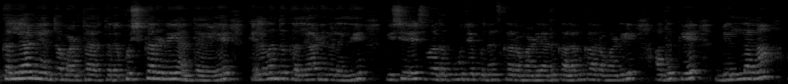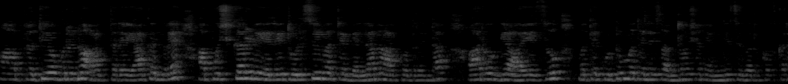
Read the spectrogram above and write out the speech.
ಕಲ್ಯಾಣಿ ಅಂತ ಮಾಡ್ತಾ ಇರ್ತಾರೆ, ಪುಷ್ಕರಣಿ ಅಂತ ಹೇಳಿ. ಕೆಲವೊಂದು ಕಲ್ಯಾಣಿಗಳಲ್ಲಿ ವಿಶೇಷವಾದ ಪೂಜೆ ಪುನಸ್ಕಾರ ಮಾಡಿ, ಅದಕ್ಕೆ ಅಲಂಕಾರ ಮಾಡಿ, ಅದಕ್ಕೆ ಬೆಲ್ಲನ ಪ್ರತಿಯೊಬ್ಬರೂ ಹಾಕ್ತಾರೆ. ಯಾಕಂದರೆ ಆ ಪುಷ್ಕರಣಿಯಲ್ಲಿ ತುಳಸಿ ಮತ್ತು ಬೆಲ್ಲನ ಹಾಕೋದ್ರಿಂದ ಆರೋಗ್ಯ, ಆಯಸ್ಸು ಮತ್ತು ಕುಟುಂಬದಲ್ಲಿ ಸಂತೋಷ ನೆಮ್ಮದಿ ಸಿಗೋದಕ್ಕೋಸ್ಕರ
